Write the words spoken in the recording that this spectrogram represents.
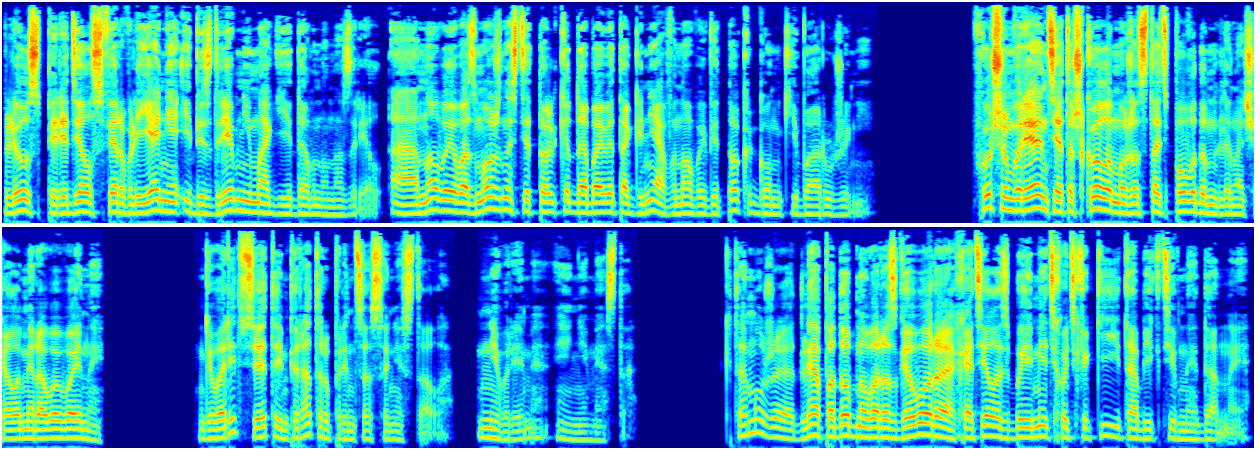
Плюс передел сфер влияния и без древней магии давно назрел, а новые возможности только добавят огня в новый виток гонки вооружений. В худшем варианте эта школа может стать поводом для начала мировой войны. Говорить все это императору принцесса не стала. Ни время и ни место. К тому же, для подобного разговора хотелось бы иметь хоть какие-то объективные данные.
